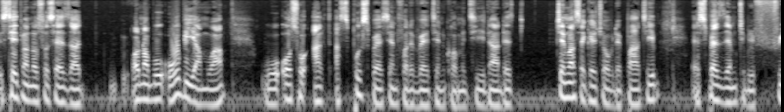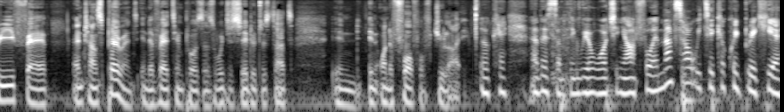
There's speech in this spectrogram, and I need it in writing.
statement also says that Honorable O.B. Amoah will also act as spokesperson for the vetting committee. Now, the General Secretary of the party expects them to be free, fair, and transparent in the vetting process, which is scheduled to start in, in on the 4th of July. Okay, and that's something we are watching out for. And that's how we take a quick break here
